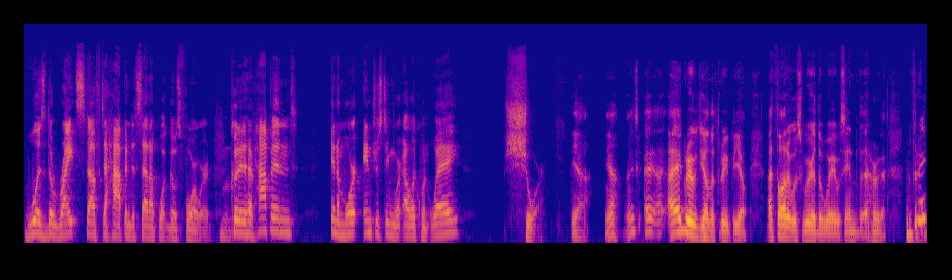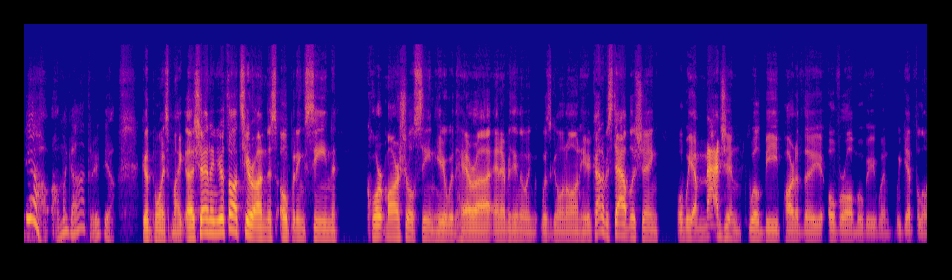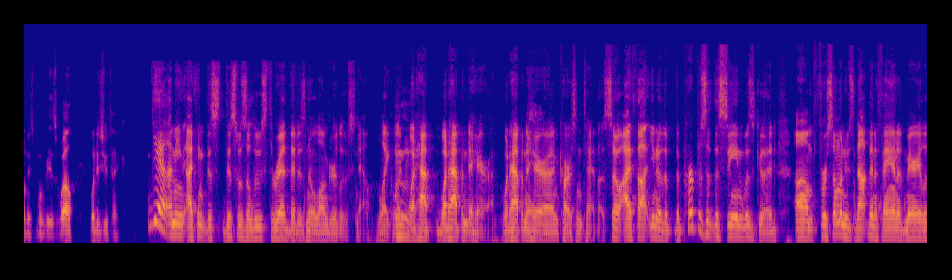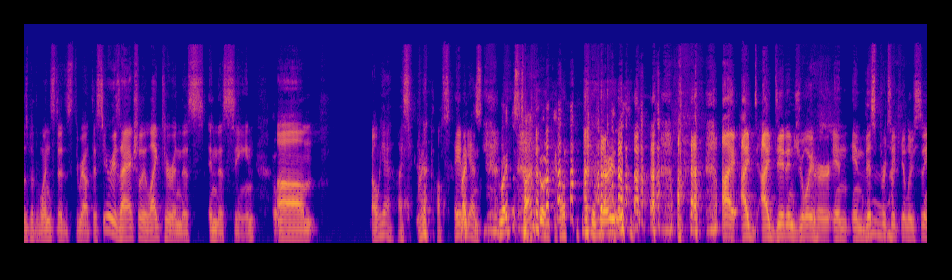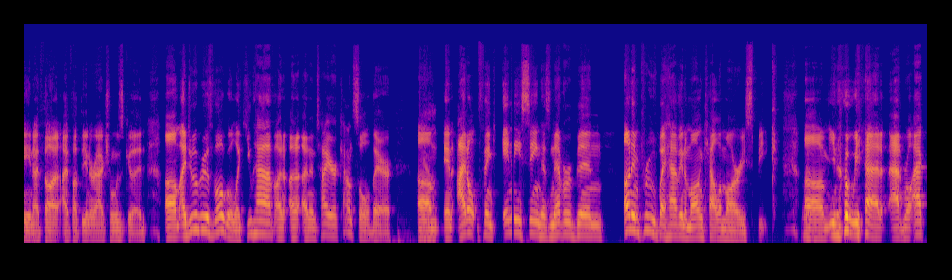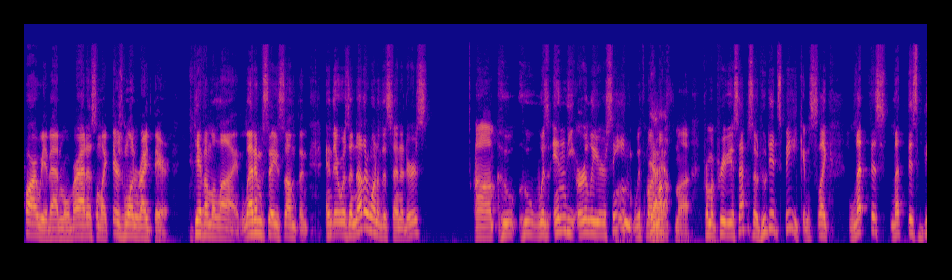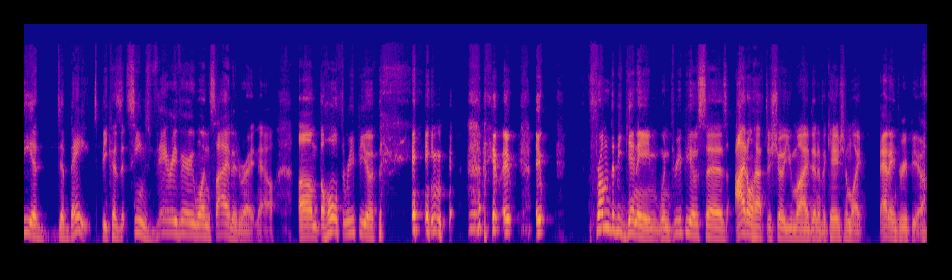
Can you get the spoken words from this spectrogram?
was the right stuff to happen to set up what goes forward. Hmm. Could it have happened in a more interesting, more eloquent way? Sure. Yeah. Yeah, I, I, agree with you on the 3PO. I thought it was weird the way it was in the, her 3PO. Oh my God, 3PO. Good points, Mike. Uh, Shannon, your thoughts here on this opening scene, court martial scene here with Hera and everything that was going on here, kind of establishing what we imagine will be part of the overall movie when we get Filoni's movie as well. What did you think? Yeah, I mean, I think this this was a loose thread that is no longer loose now. Like, like mm. what happened? What happened to Hera? What happened to Hera and Carson Teva? So I thought, you know, the, the purpose of the scene was good. Um, for someone who's not been a fan of Mary Elizabeth Winstead's throughout the series, I actually liked her in this in this scene. Oh. Um, Oh yeah, I, will say it right again. This, right this time code. I, I I did enjoy her in in this particular scene. I thought I thought the interaction was good. Um, I do agree with Vogel. Like you have an, a, an entire council there, um, yeah. and I don't think any scene has never been unimproved by having a Mon Calamari speak. Right. Um, you know, we had Admiral Ackbar, we have Admiral Marauders. I'm like, there's one right there. Give him a line. Let him say something. And there was another one of the senators um, who who was in the earlier scene with Mon yeah, Mothma yeah. from a previous episode, who did speak, and it's like let this let this be a debate because it seems very very one sided right now. Um, the whole three PO thing, it, it, it, from the beginning when three PO says I don't have to show you my identification, I'm like that ain't three PO.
